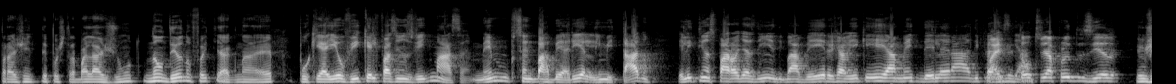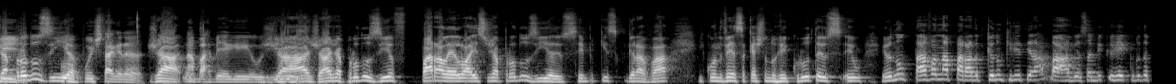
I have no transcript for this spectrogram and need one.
pra gente depois trabalhar junto. Não deu, não foi Tiago na época. Porque aí eu vi que ele fazia uns vídeos massa. Mesmo sendo barbearia limitado, ele tinha umas paródiazinhas de barbeiro, eu já vi que a mente dele era Mas diferenciada. então tu já produzia. Eu já produzia. Pro, pro Instagram. Já. Na barbearia, os Já, já, já produzia, paralelo a isso, já produzia. Eu sempre quis gravar. E quando veio essa questão do recruta, eu, eu, eu não tava na parada porque eu não queria tirar a barba. Eu sabia que o recruta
